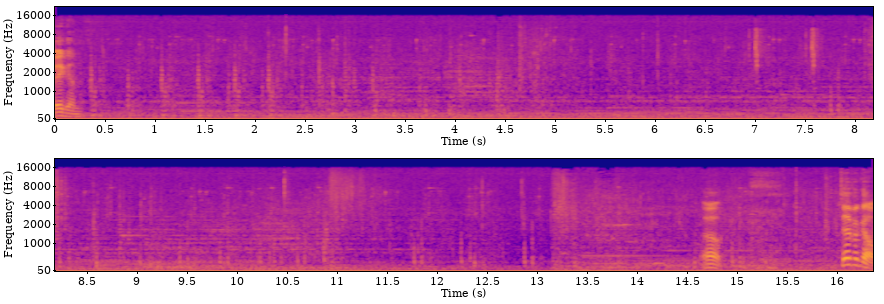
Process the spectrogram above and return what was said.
Big one. Oh. Typical.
